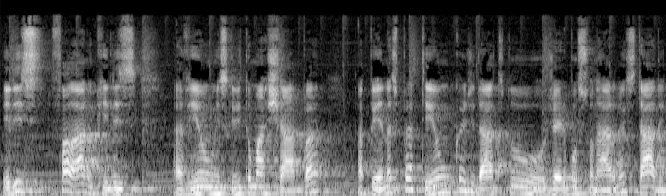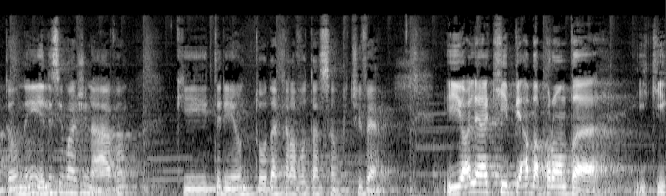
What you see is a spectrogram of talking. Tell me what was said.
eles falaram que eles haviam escrito uma chapa apenas para ter um candidato do Jair Bolsonaro no estado. Então nem eles imaginavam que teriam toda aquela votação que tiveram. E olha que piada pronta e que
